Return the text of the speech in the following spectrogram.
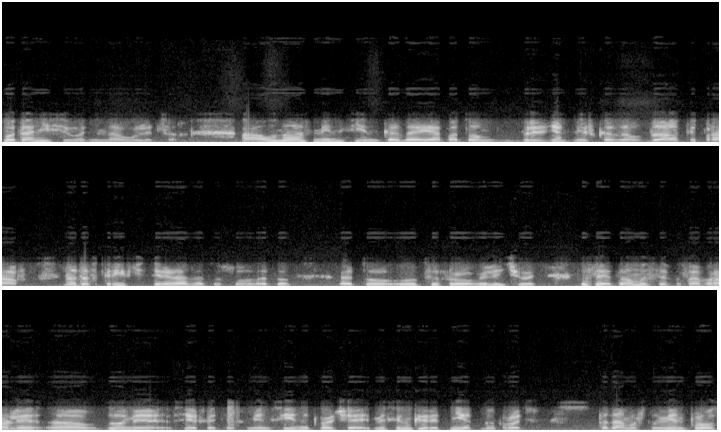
Вот они сегодня на улицах. А у нас Минфин, когда я потом, президент мне сказал, да, ты прав, надо в 3-4 раза эту, эту, эту э, цифру увеличивать. После этого мы со- собрали э, в доме всех этих Минфин и прочее. Минфин говорит, нет, мы против, потому что Минпрос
